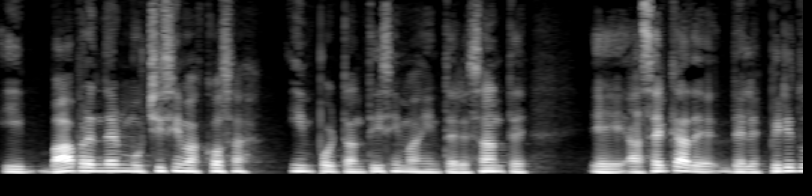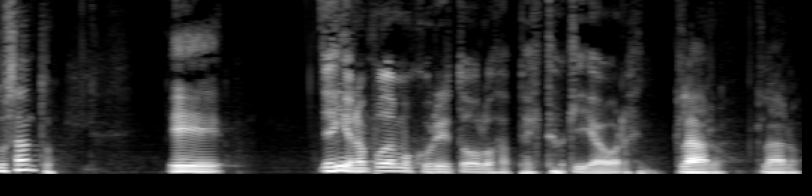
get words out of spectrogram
y va a aprender muchísimas cosas importantísimas, interesantes eh, acerca de- del Espíritu Santo. Eh, Y y- que no podemos cubrir todos los aspectos aquí ahora. Claro, claro.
